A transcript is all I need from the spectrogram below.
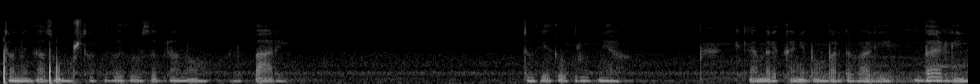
Tony gazu musztardowego zebrano w Bari 2 grudnia, kiedy Amerykanie bombardowali Berlin.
